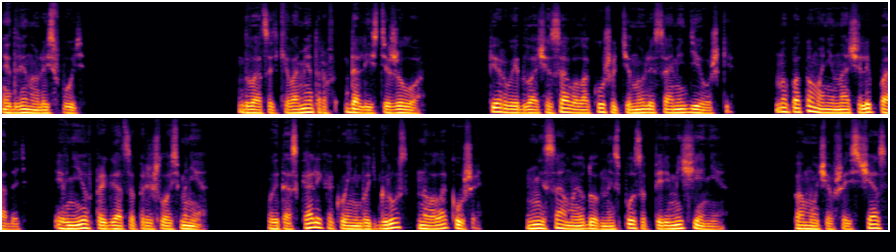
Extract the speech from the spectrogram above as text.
и двинулись в путь. 20 километров дались тяжело. Первые два часа волокушу тянули сами девушки, но потом они начали падать, и в нее впрягаться пришлось мне. Вы таскали какой-нибудь груз на волокуши? Не самый удобный способ перемещения. Помучившись час,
